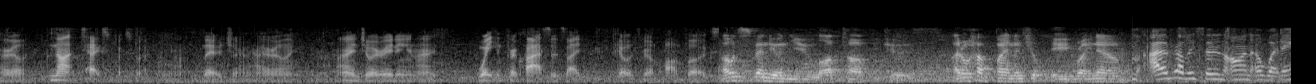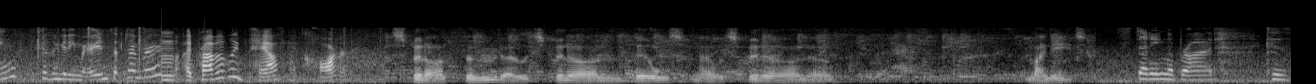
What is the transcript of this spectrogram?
or not textbooks, but you know, literature. I really, I enjoy reading, and I waiting for classes. I go through a lot of books. I would spend it on a new laptop because I don't have financial aid right now. I would probably spend it on a wedding because I'm getting married in September. Um, I'd probably pay off my car. spend on food, I would spend on bills, and I would spend it on uh, my needs. Studying abroad, because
